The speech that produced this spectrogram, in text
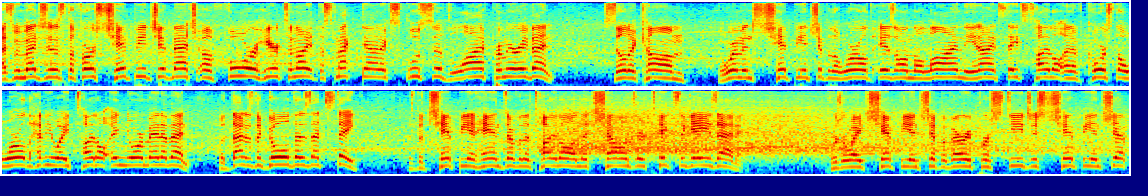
As we mentioned, it's the first championship match of four here tonight, the SmackDown exclusive live premiere event. Still to come, the Women's Championship of the World is on the line, the United States title, and of course the World Heavyweight title in your main event. But that is the gold that is at stake as the champion hands over the title and the challenger takes a gaze at it. Cruiserweight Championship, a very prestigious championship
